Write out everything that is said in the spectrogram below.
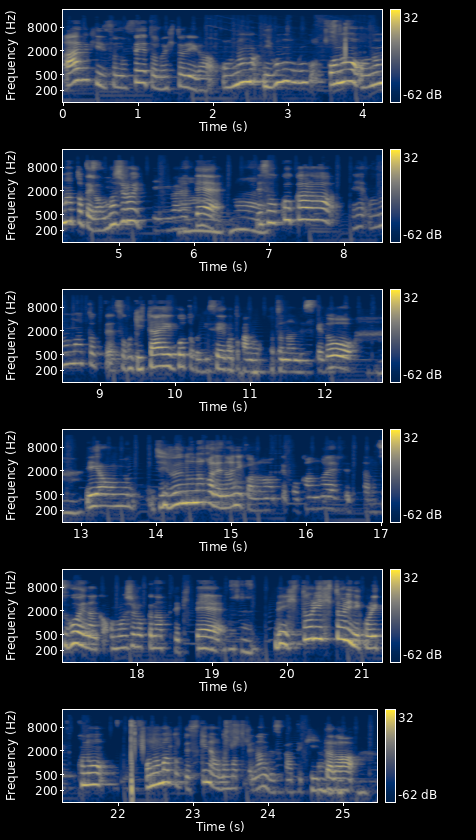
ある日その生徒の一人がオノマ日本語のオノマトペが面白いって言われて。でそこからえオノマトペそこ擬態語とか擬声語とかのことなんですけどいやもう自分の中で何かなってこう考えてたらすごいなんか面白くなってきてうんで一人一人にこれこのオノマトペ好きなオノマトペ何ですかって聞いたら、うんうん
